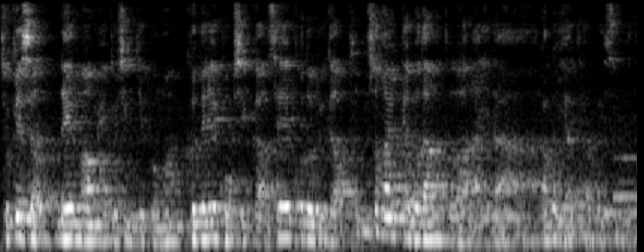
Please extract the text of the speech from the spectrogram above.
주께서 내 마음에 두신 기쁨은 그들의 곡식과 새 포도주가 풍성할 때보다 더하나이다 라고 이야기를 하고 있습니다.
